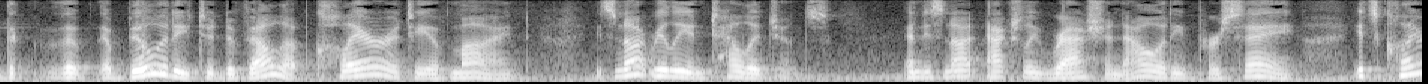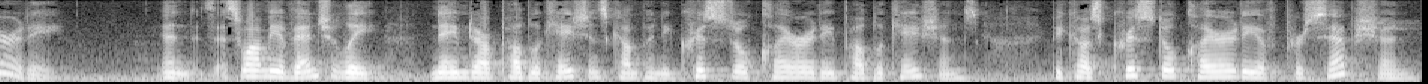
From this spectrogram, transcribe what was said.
the, the ability to develop clarity of mind, it's not really intelligence, and it's not actually rationality per se, it's clarity. And Swami eventually named our publications company Crystal Clarity Publications because crystal clarity of perception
